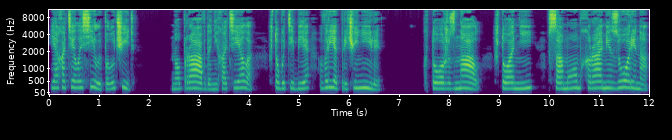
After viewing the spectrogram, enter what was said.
Я хотела силы получить, но правда не хотела, чтобы тебе вред причинили. Кто ж знал, что они в самом храме Зорина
